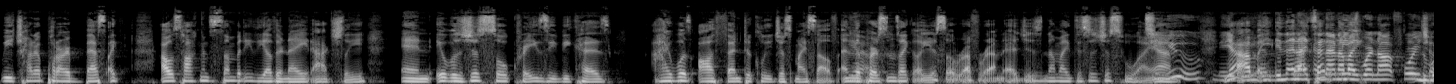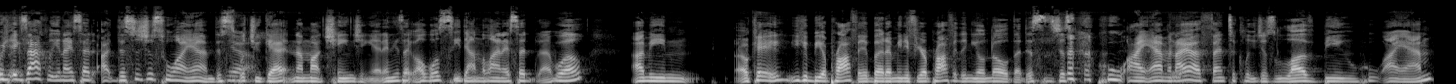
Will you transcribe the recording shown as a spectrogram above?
we try to put our best. Like I was talking to somebody the other night actually, and it was just so crazy because I was authentically just myself, and the person's like, "Oh, you're so rough around the edges," and I'm like, "This is just who I To am." you, maybe. yeah. I'm, And and, then I said, and that and I'm like, we're not for each other. Exactly. And I said, "This is just who I am. This is what you get, and I'm not changing it." And he's like, "Oh, we'll see down the line." I said, uh, "Well, I mean." Okay, you can be a prophet, but I mean, if you're a prophet, then you'll know that this is just who I am. And I authentically just love being who I am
